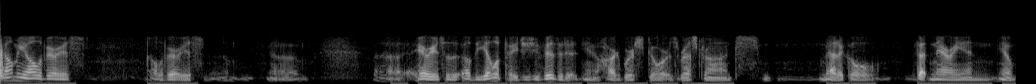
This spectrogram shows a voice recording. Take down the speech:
"Tell me all the various, all the various." Um, uh, areas of the, of the Yellow Pages you visited, you know, hardware stores, restaurants, medical veterinarian, you know,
